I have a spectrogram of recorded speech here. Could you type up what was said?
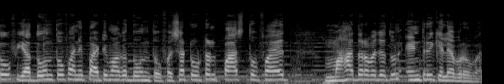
तोफ या दोन तोफ आणि पाठीमागं दोन तोफ. अशा टोटल पाच तोफा आहेत महादरवाज्यातून एंट्री केल्याबरोबर.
